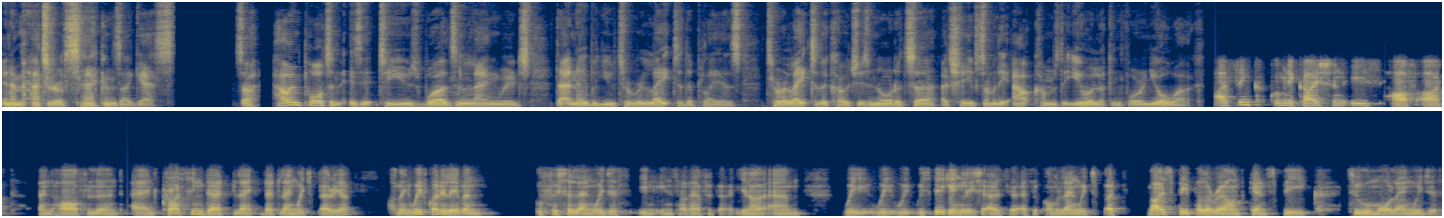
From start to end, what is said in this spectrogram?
in a matter of seconds, I guess. So, how important is it to use words and language that enable you to relate to the players, to relate to the coaches in order to achieve some of the outcomes that you are looking for in your work? I think communication is half art and half learned, and crossing that la- that language barrier. I mean, we've got 11 official languages in, in South Africa. You know, um, we, we, we speak English as a, as a common language, but most people around can speak two or more languages.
